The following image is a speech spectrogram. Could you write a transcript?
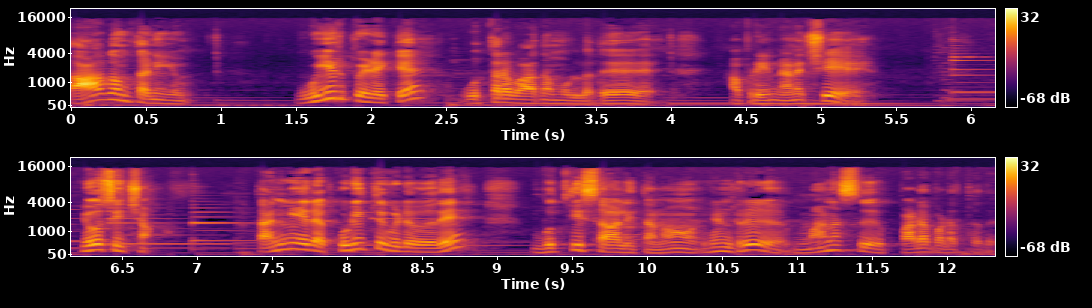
தாகம் தனியும் உயிர் பிழைக்க உத்தரவாதம் உள்ளது. அப்படின்னு நினச்சி யோசித்தான் தண்ணீரை குடித்து விடுவதே புத்திசாலித்தனம் என்று மனசு படபடத்தது.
